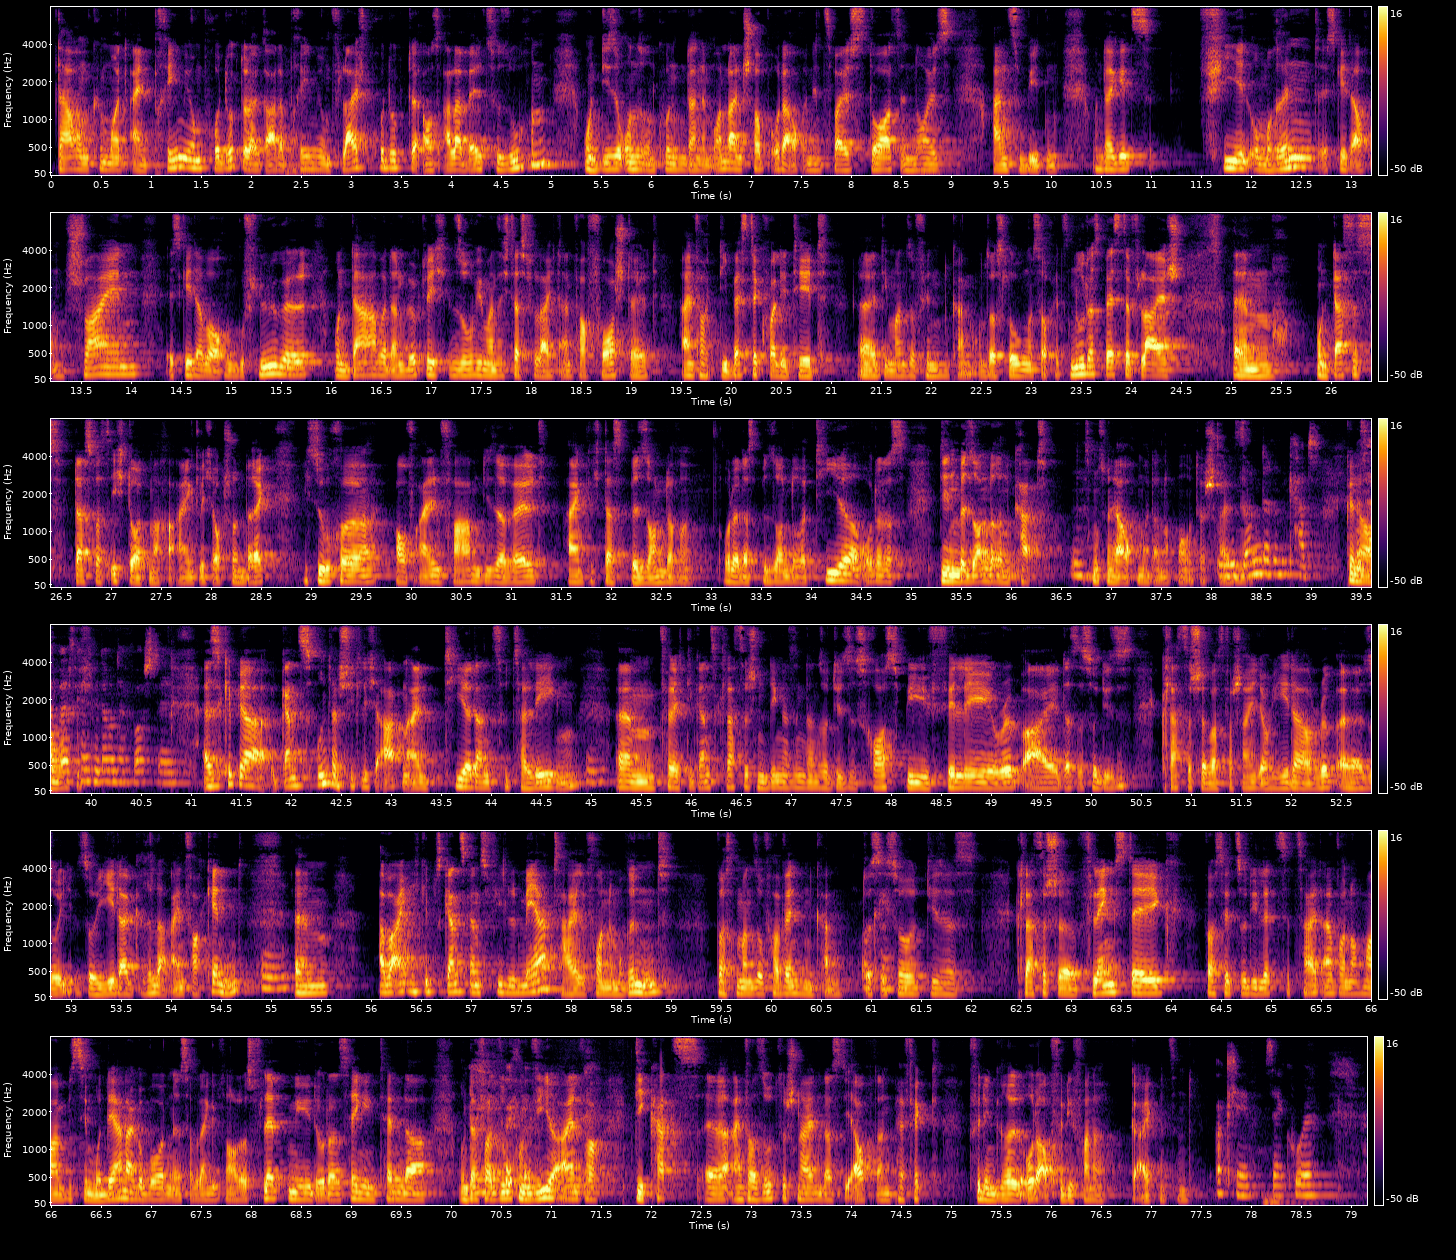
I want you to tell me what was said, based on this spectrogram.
darum kümmert, ein Premium-Produkt oder gerade Premium-Fleischprodukte aus aller Welt zu suchen und diese unseren Kunden dann im Online-Shop oder auch in den zwei Stores in Neues anzubieten. Und da geht's viel um Rind, es geht auch um Schwein, es geht aber auch um Geflügel und da aber dann wirklich so, wie man sich das vielleicht einfach vorstellt, einfach die beste Qualität, äh, die man so finden kann. Unser Slogan ist auch jetzt nur das beste Fleisch ähm, und das ist das, was ich dort mache, eigentlich auch schon direkt. Ich suche auf allen Farben dieser Welt eigentlich das Besondere oder das besondere Tier oder das, den besonderen Cut. Das muss man ja auch immer dann nochmal unterscheiden. Den besonderen Cut. Genau. Was kann ich mir darunter vorstellen? Also es gibt ja ganz unterschiedliche Arten, ein Tier dann zu zerlegen. Mhm. Ähm, vielleicht die ganz klassischen Dinge sind dann so dieses Rostbeef, Filet, Ribeye. Das ist so dieses klassische, was wahrscheinlich auch jeder Rib, äh, so, so jeder Griller einfach kennt. Mhm. Ähm, aber eigentlich gibt es ganz, ganz viel mehr Teil von einem Rind, was man so verwenden kann. Das okay. ist so dieses klassische Flanksteak, was jetzt so die letzte Zeit einfach nochmal ein bisschen moderner geworden ist. Aber dann gibt es noch das Flatmeat oder das Hanging Tender. Und da versuchen wir einfach, die Cuts äh, einfach so zu schneiden, dass die auch dann perfekt für den Grill oder auch für die Pfanne geeignet sind. Okay, sehr cool.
